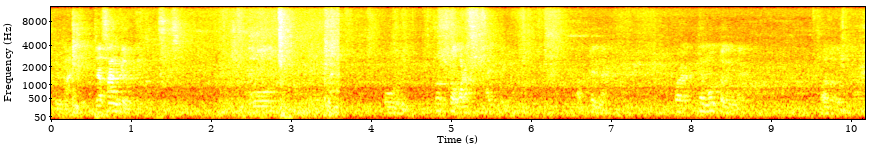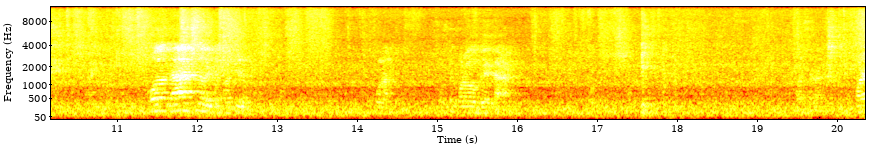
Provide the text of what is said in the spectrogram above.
こういう。感じ。じゃあ3キロでいく。おお。そうすると、ほら、入ってる。合ってんだよ。これ、手持ってるんだよ。わざと。こう、ダーチといて、こっちの。こうなって。そして、これを上から。これ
